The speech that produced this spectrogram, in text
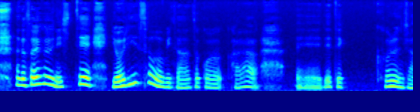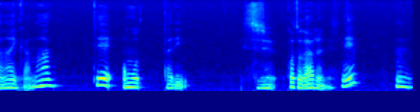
なんかそういう風にして寄り添うみたいなところから、えー、出てくるんじゃないかなって思ったりすることがあるんですね。うん、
